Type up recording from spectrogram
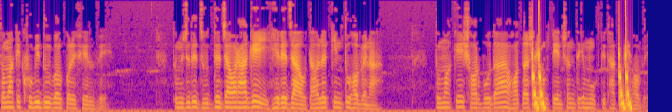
তোমাকে খুবই দুর্বল করে ফেলবে। তুমি যদি যুদ্ধে যাওয়ার আগেই হেরে যাও, তাহলে কিন্তু হবে না। তোমাকে সর্বদা হতাশা এবং টেনশন থেকে মুক্তি থাকতে হবে।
